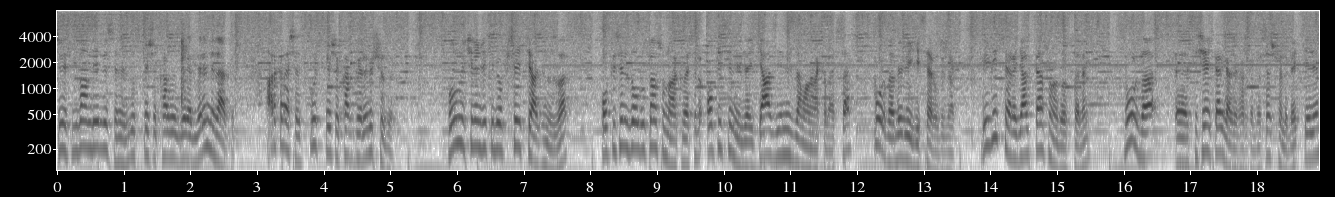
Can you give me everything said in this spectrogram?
Şimdi siz buradan diyebilirsiniz bu Special Cargo görevleri nelerdir? Arkadaşlar bu Special Cargo görevi şudur. Bunun için önceki bir ofise ihtiyacınız var. Ofisiniz olduktan sonra arkadaşlar ofisinize geldiğiniz zaman arkadaşlar burada bir bilgisayar olacak. Bilgisayara geldikten sonra dostlarım burada e, seçenekler gelecek arkadaşlar. Şöyle bekleyelim.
